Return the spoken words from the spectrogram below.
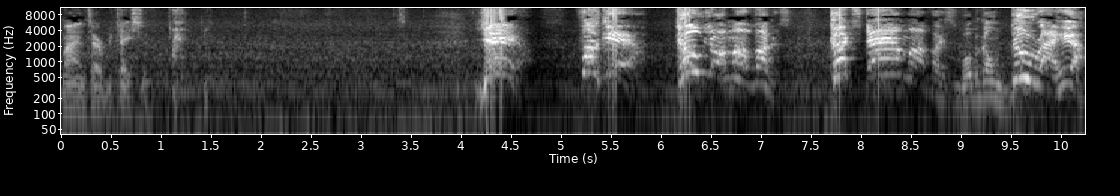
my interpretation. yeah! Fuck yeah! Told y'all motherfuckers! Touchdown motherfuckers! What we gonna do right here?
